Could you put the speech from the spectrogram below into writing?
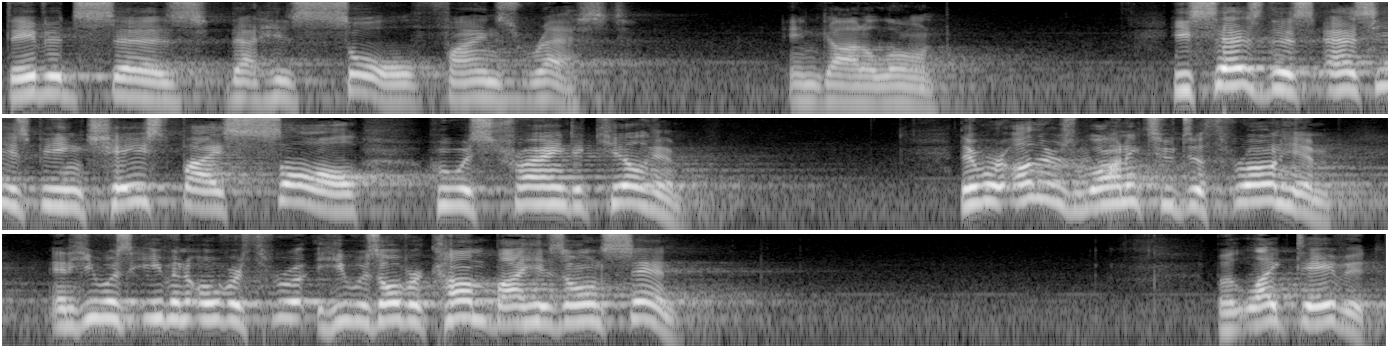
David says that his soul finds rest in God alone. He says this as he is being chased by Saul, who was trying to kill him. There were others wanting to dethrone him, and he was even overthrown, he was overcome by his own sin. But like David,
